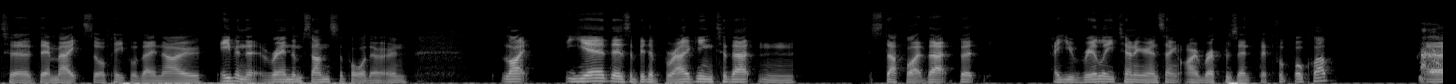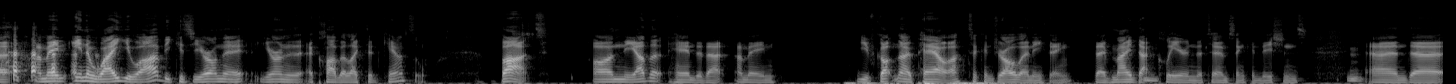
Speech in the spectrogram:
to their mates or people they know, even a random Suns supporter, and like, yeah, there's a bit of bragging to that and stuff like that. But are you really turning around saying, "I represent the football club"? Uh, I mean, in a way, you are because you're on the you're on a club elected council, but on the other hand of that, I mean, you've got no power to control anything. They've made that mm. clear in the terms and conditions. Mm. And uh,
